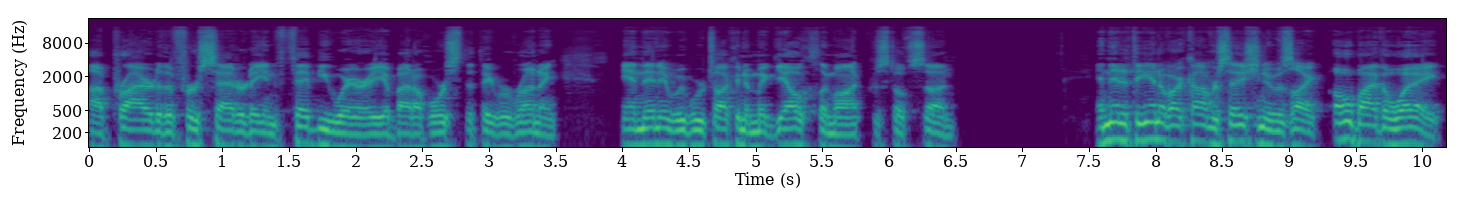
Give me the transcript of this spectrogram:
uh, prior to the first Saturday in February about a horse that they were running, and then it, we were talking to Miguel Clement, Christophe's son. And then at the end of our conversation, it was like, oh, by the way,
